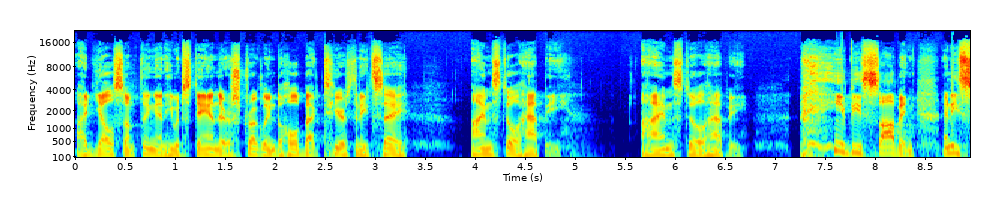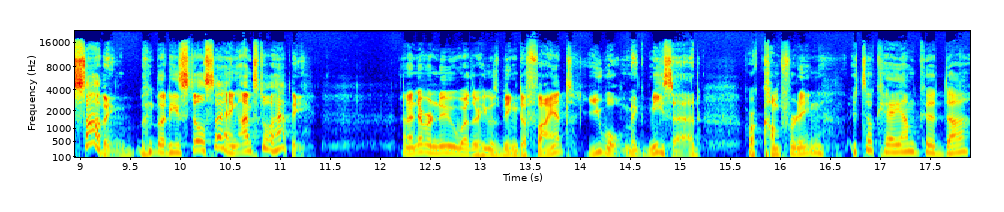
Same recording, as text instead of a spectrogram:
I'd yell something, and he would stand there struggling to hold back tears, and he'd say, I'm still happy. I'm still happy. he'd be sobbing, and he's sobbing, but he's still saying, I'm still happy. And I never knew whether he was being defiant, you won't make me sad, or comforting, it's okay, I'm good, da,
